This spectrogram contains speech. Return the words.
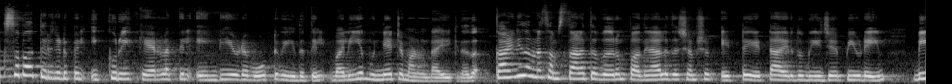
ലോക്സഭാ തെരഞ്ഞെടുപ്പിൽ ഇക്കുറി കേരളത്തിൽ എൻ ഡി എയുടെ വോട്ട് വിഹിതത്തിൽ വലിയ മുന്നേറ്റമാണ് ഉണ്ടായിരിക്കുന്നത്. കഴിഞ്ഞ തവണ സംസ്ഥാനത്ത് വെറും പതിനാല് ദശാംശം എട്ട് എട്ടായിരുന്നു ബി ജെ പിയുടെയും ബി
